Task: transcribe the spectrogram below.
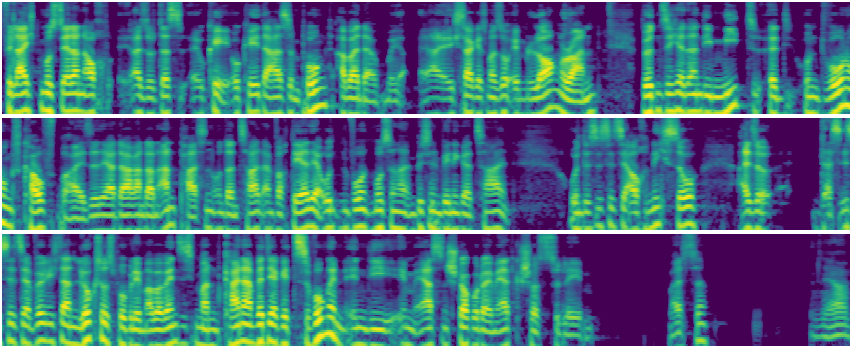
vielleicht muss der dann auch, also das, okay, okay, da hast du einen Punkt, aber da, ich sage jetzt mal so, im Long Run würden sich ja dann die Miet- äh, und Wohnungskaufpreise ja daran dann anpassen und dann zahlt einfach der, der unten wohnt, muss dann halt ein bisschen weniger zahlen. Und das ist jetzt ja auch nicht so, also das ist jetzt ja wirklich dann ein Luxusproblem, aber wenn sich man, keiner wird ja gezwungen, in die, im ersten Stock oder im Erdgeschoss zu leben. Weißt du? Ja,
